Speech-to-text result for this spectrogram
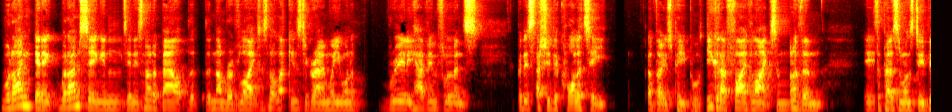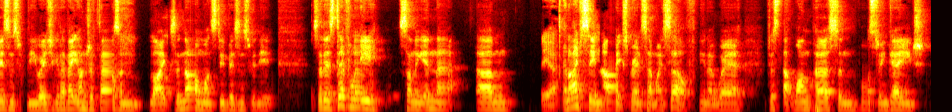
What I'm getting, what I'm seeing in LinkedIn is not about the, the number of likes. It's not like Instagram where you want to really have influence, but it's actually the quality of those people. You could have five likes, and one of them is the person who wants to do business with you, whereas you could have 800,000 likes and no one wants to do business with you. So there's definitely something in that. Um, yeah. And I've seen that, I've experienced that myself, you know, where just that one person wants to engage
